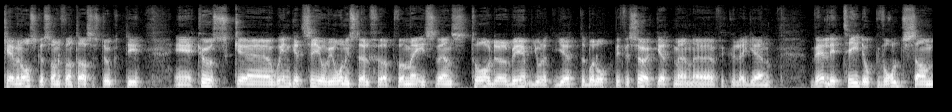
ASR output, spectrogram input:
Kevin Oskarsson är fantastiskt duktig. Eh, kusk, eh, Wingate CEO iordningställd för att vara med i Svenskt Torvderby. Gjorde ett jättebra lopp i försöket men eh, fick ju lägga en väldigt tidig och våldsam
